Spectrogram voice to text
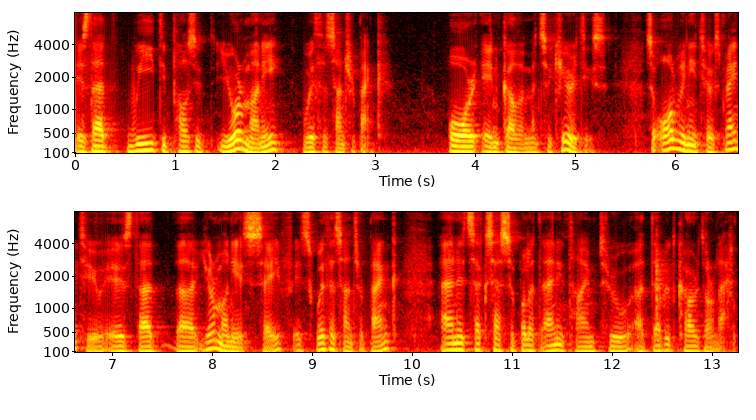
is that we deposit your money with the central bank or in government securities. So all we need to explain to you is that uh, your money is safe, it's with a central bank, and it's accessible at any time through a debit card or an app.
